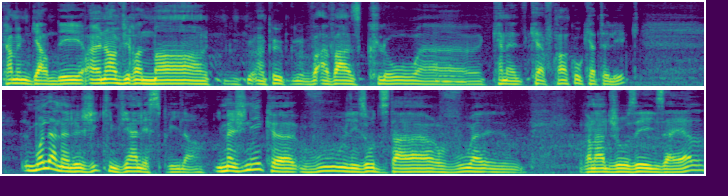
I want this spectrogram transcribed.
quand même garder un environnement un peu à vase clos, euh, franco-catholique. Moi, l'analogie qui me vient à l'esprit, là, imaginez que vous, les auditeurs, vous, euh, Ronald José et Isaël,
